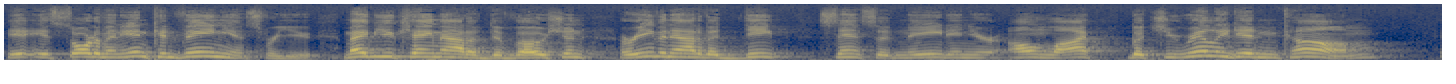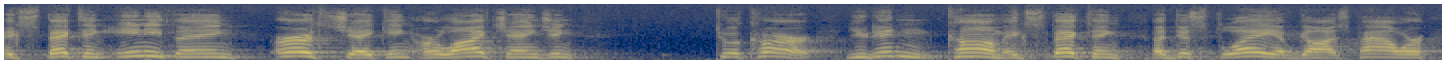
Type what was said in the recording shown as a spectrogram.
it's sort of an inconvenience for you. Maybe you came out of devotion or even out of a deep sense of need in your own life, but you really didn't come expecting anything earth shaking or life changing to occur. You didn't come expecting a display of God's power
